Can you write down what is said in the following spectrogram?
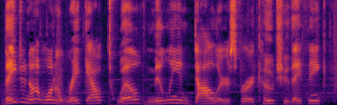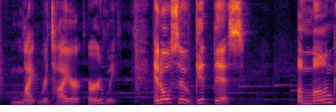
They do not want to rake out $12 million for a coach who they think might retire early. And also, get this among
